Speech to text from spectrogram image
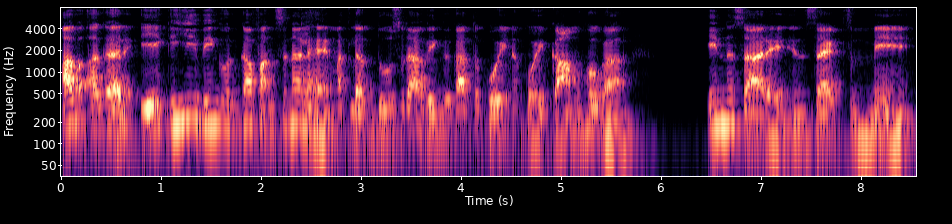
अब अगर एक ही विंग उनका फंक्शनल है मतलब दूसरा विंग का तो कोई ना कोई काम होगा। इन सारे इंसेक्ट्स में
